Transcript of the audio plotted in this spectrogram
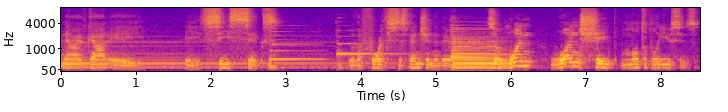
now I've got a, a C6 with a fourth suspension in there. So one, one shape, multiple uses.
